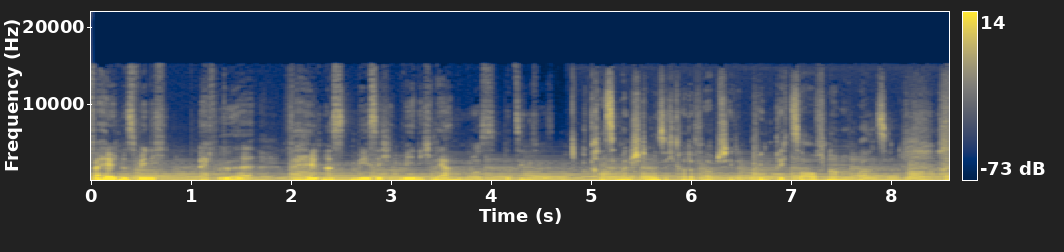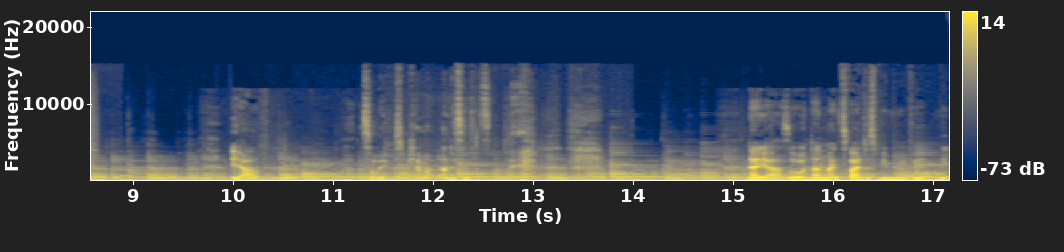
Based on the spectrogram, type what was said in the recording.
Verhältnis wenig, äh, verhältnismäßig wenig lernen muss, beziehungsweise. Krass, wie meine Stimme sich gerade verabschiedet. Pünktlich zur Aufnahme. Wahnsinn. Ja. Sorry, ich muss mich einmal anders hinsetzen. Naja, so, und dann mein zweites Mimimi, mi, äh,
